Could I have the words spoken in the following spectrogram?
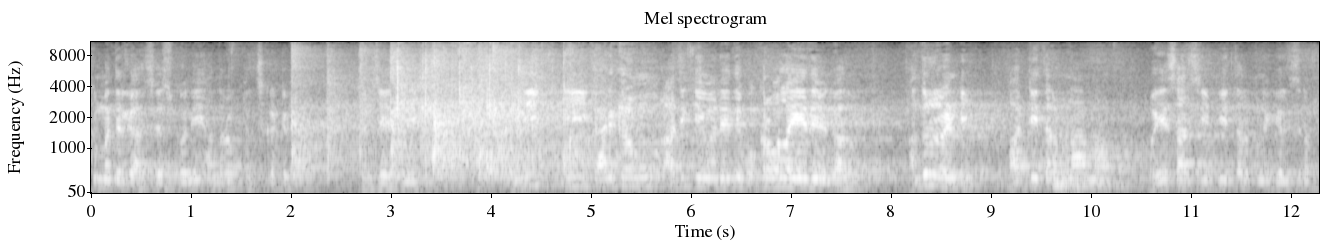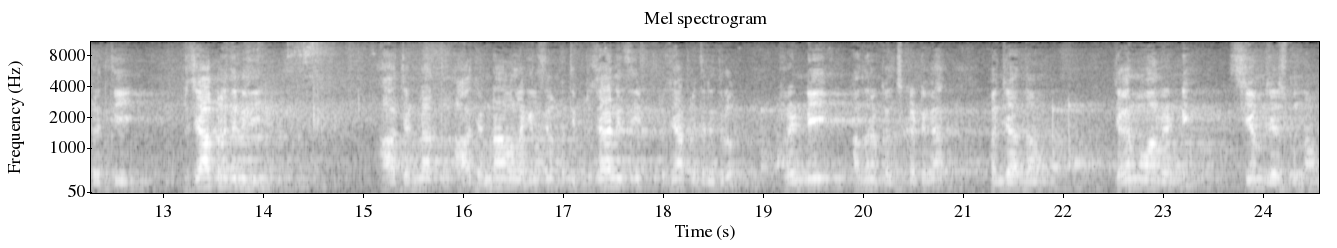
ముఖ్యమంత్రిగా చేసుకొని అందరం కలిసికట్టుగా పనిచేసి ఇది ఈ కార్యక్రమం రాజకీయం అనేది ఒకరి వల్ల ఏదేమి కాదు. అందరూ రండి. పార్టీ తరఫున మన వైఎస్ఆర్సీపీ తరఫున గెలిచిన ప్రతి ప్రజాప్రతినిధి ఆ జెండా ఆ జెండా వల్ల గెలిచిన ప్రతి ప్రజానిధి ప్రజాప్రతినిధులు రండి. అందరం కలిసికట్టుగా పనిచేద్దాం. జగన్మోహన్ రెడ్డిని సీఎం చేసుకుందాం.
